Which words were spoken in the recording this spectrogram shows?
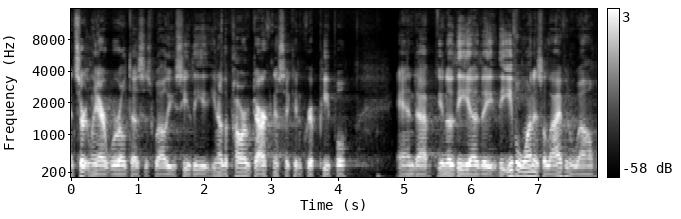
And certainly our world does as well. You see the, you know, the power of darkness that can grip people. And, uh, you know, the, uh, the, the evil one is alive and well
